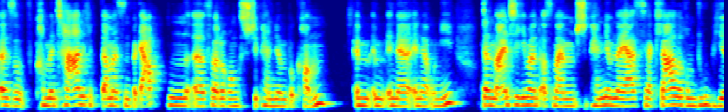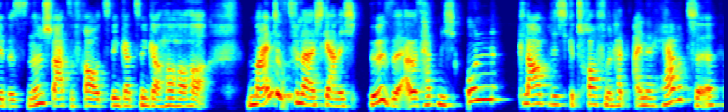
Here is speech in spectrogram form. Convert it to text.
also Kommentaren. Ich habe damals ein begabten äh, Förderungsstipendium bekommen. Im, im, in, der, in der Uni. Dann meinte jemand aus meinem Stipendium, naja, ist ja klar, warum du hier bist, ne? Schwarze Frau, Zwinker, Zwinker, ha, ha, ha meinte es vielleicht gar nicht böse, aber es hat mich unglaublich getroffen und hat eine Härte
